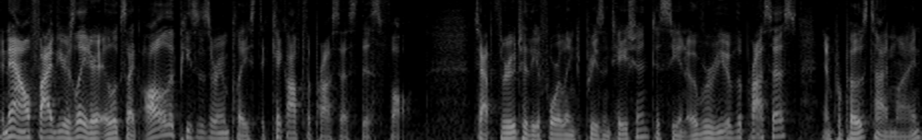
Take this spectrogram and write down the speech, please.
and now, five years later, it looks like all the pieces are in place to kick off the process this fall. Tap through to the aforelinked presentation to see an overview of the process and proposed timeline.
